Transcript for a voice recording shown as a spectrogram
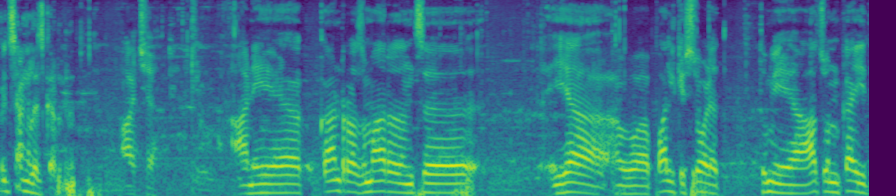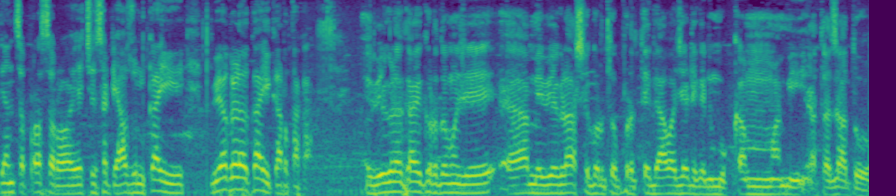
पण चांगलंच करतात. अच्छा. आणि कांडराज महाराजांचं या व- पालखी सोहळ्यात तुम्ही अजून काही त्यांचा प्रसार व्हावा याच्यासाठी अजून काही वेगळं काही करता का? वेगळं काय करतो म्हणजे आम्ही वेगळं असं करतो प्रत्येक गावाच्या ठिकाणी मुक्काम आम्ही आता जातो.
